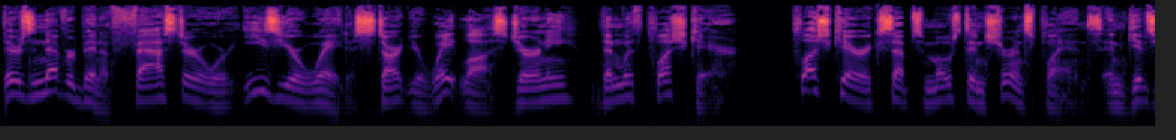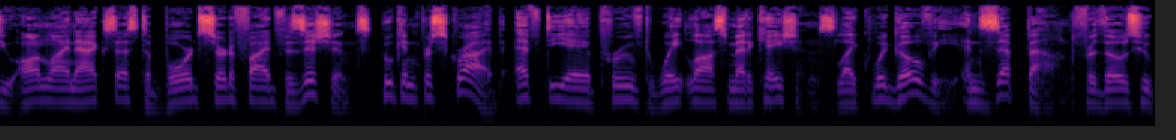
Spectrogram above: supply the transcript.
There's never been a faster or easier way to start your weight loss journey than with plush PlushCare. PlushCare accepts most insurance plans and gives you online access to board-certified physicians who can prescribe FDA-approved weight loss medications like Wegovy and Zepbound for those who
